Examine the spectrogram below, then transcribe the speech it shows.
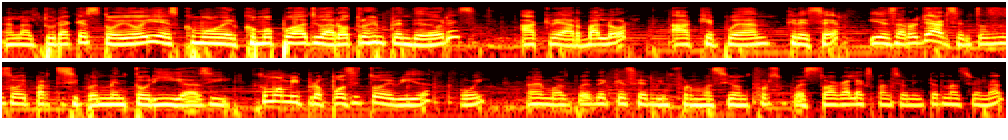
a la altura que estoy hoy, es como ver cómo puedo ayudar a otros emprendedores a crear valor a que puedan crecer y desarrollarse. Entonces hoy participo en mentorías y es como mi propósito de vida hoy. Además pues de que Información, por supuesto, haga la expansión internacional,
